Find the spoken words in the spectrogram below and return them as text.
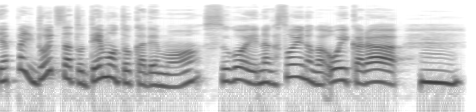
やっぱりドイツだとデモとかでもすごいなんかそういうのが多いからうん。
